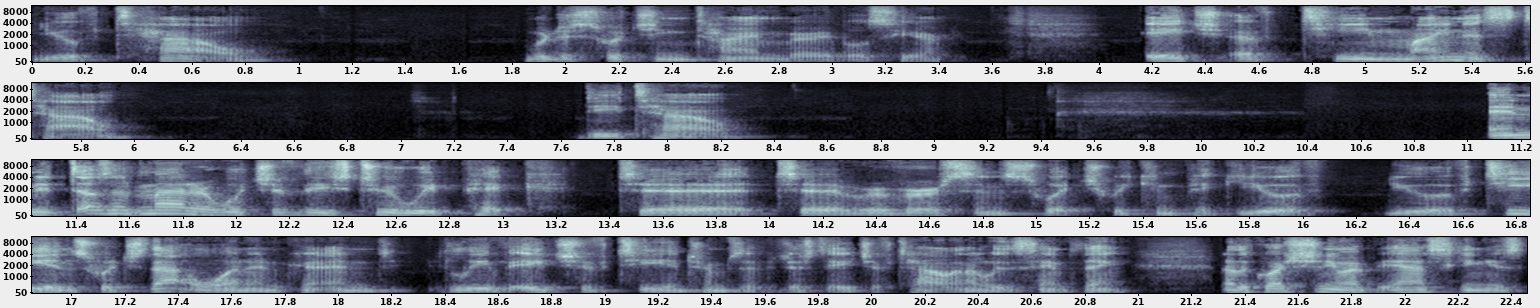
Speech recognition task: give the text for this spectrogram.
u of tau, we're just switching time variables here. h of t minus tau d tau and it doesn't matter which of these two we pick to, to reverse and switch. We can pick u of, u of t and switch that one and, and leave h of t in terms of just h of tau, and that'll be the same thing. Now the question you might be asking is,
